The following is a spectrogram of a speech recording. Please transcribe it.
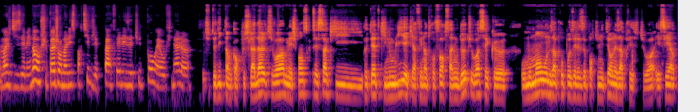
Et moi, je disais, mais non, je suis pas journaliste sportif, j'ai pas fait les études pour. Et au final, euh, tu te dis que t'as encore plus la dalle, tu vois, mais je pense que c'est ça qui, peut-être, qui nous lie et qui a fait notre force à nous deux, tu vois, c'est que au moment où on nous a proposé les opportunités, on les a prises, tu vois. Et c'est un,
